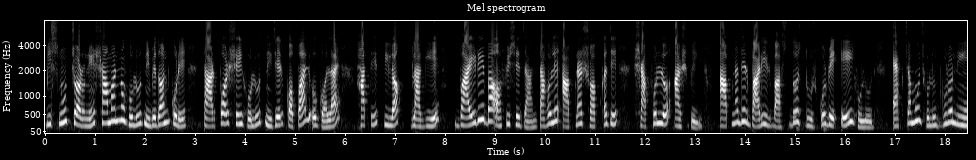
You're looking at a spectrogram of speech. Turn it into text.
বিষ্ণুর চরণে সামান্য হলুদ নিবেদন করে তারপর সেই হলুদ নিজের কপাল ও গলায় হাতে তিলক লাগিয়ে বাইরে বা অফিসে যান। তাহলে আপনার সব কাজে সাফল্য আসবেই। আপনাদের বাড়ির বাস্তুদোষ দূর করবে এই হলুদ। এক চামচ হলুদ গুঁড়ো নিয়ে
